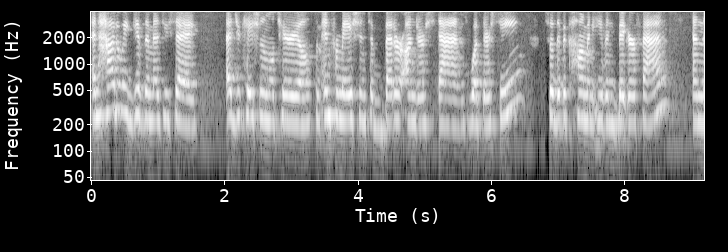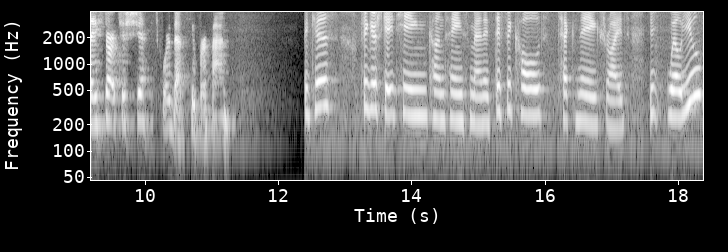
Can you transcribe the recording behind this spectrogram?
and how do we give them, as you say, educational material, some information to better understand what they're seeing so they become an even bigger fan and they start to shift toward that super fan. Because figure skating contains many difficult techniques, right? Will you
